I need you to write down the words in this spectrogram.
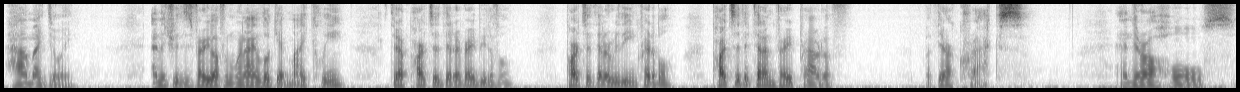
How am I doing? And the truth is, very often when I look at my kli, there are parts of it that are very beautiful, parts of it that are really incredible, parts of it that I'm very proud of. But there are cracks, and there are holes.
